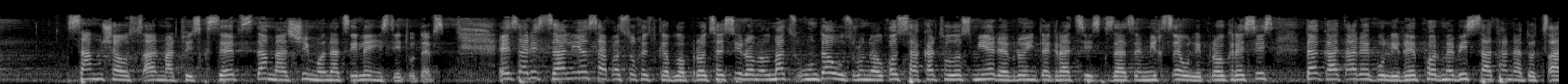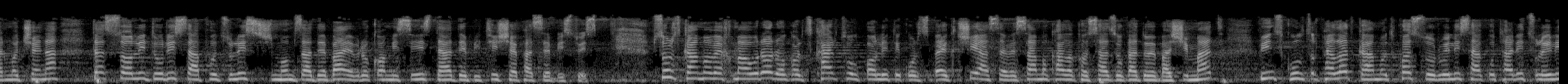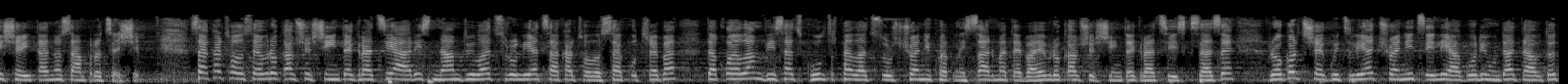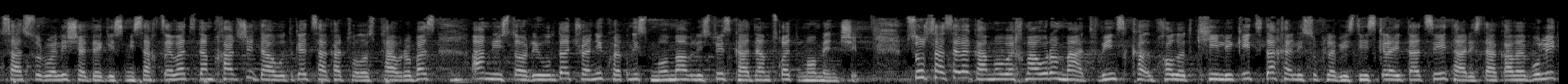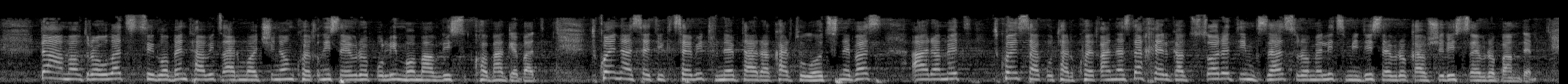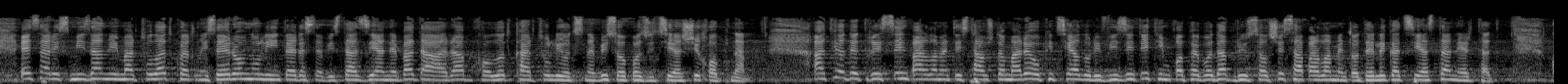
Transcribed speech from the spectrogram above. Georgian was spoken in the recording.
სამუშაოს წარმართვის გზებს და მასში მონაწილე ინსტიტუტებს. ეს არის ძალიან საპასუხისმგებლო პროცესი, რომელმაც უნდა უზრუნველყოს საქართველოს მიერ ევროინტეგრაციის გზაზე მიღწეული პროგრესის და გატარებული რეფორმების სათანადო წარმოჩენა და სოლიდური საფუძვლის მომზადება ევროკომისიის დადებითი შეფასებისთვის. სურს გამოვეხმაურო როგორც ქართულ პოლიტიკურ სპექტრში, ასევე სამოქალაქო საზოგადოებაში მათ, ვინც გულწრფელად გამოთქვა სურვილი საკუთარ საკუთარი წვლილი შეიტანოს ამ პროცესში. საქართველოს ევროკავშირში ინტეგრაცია არის ნამდვილად სრულიად საქართველოს საკუთრება და ყველამ, ვისაც გულწრფელად სურს ჩვენი ქვეყნის წარმატება ევროკავშირში ინტეგრაციის გზაზე, როგორც შეგვიძლია ჩვენი წილი აგური უნდა დავდოთ სასურველი შედეგის მისაღწევად და მხარში დაუდგეთ საქართველოს მთავრობას ამ ისტორიულ და ჩვენი ქვეყნის მომავლისთვის გადამწყვეტ მომენტში. სურს ასევე გამოვეხმაურო მათ, ვინც მხოლოდ ქილიკით და ხელისუფლების დისკრედიტაციით არის დაკავებული და ამავდროულად ცდილობენ თავი წარმოაჩინონ ქვეყნის ევროპული მომავლის კომაგებად. თქვენ ასეთ იქცევით ვნებთ არა ქართულ ოცნებას, არამედ თქვენ საკუთარ ქვეყანას და ხერგავთ სწორედ იმ გზას, რომელიც მიდის ევროკავშირის წევრობამდე. ეს არის მიზანმიმართულად ქვეყნის ეროვნული ინტერესების დაზიანება და არა მხოლოდ ქართული ოცნების ოპოზიციაში ყოფნა. 10 დღის წინ პარლამენტის თავმჯდომარე ოფიციალური ვიზიტით იმყოფებოდა ბრიუსელში საპარლამენტო დელეგაციასთან ერთად.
